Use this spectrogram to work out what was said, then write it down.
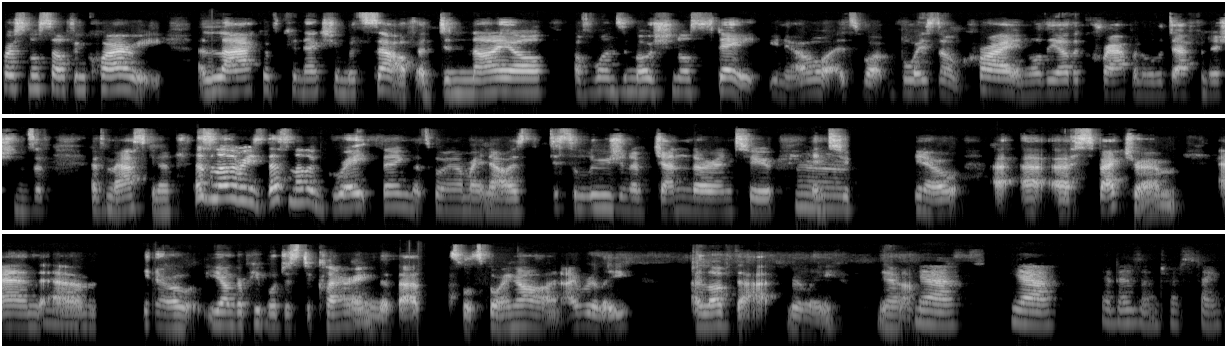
personal self inquiry, a lack of connection with self, a denial of one's emotional state. You know, it's what boys don't cry and all the other crap and all the definitions of, of masculine. That's another reason, that's another great thing that's going on right now is the disillusion of gender into, mm. into you know, a, a spectrum. And, mm. um, you know, younger people just declaring that that's what's going on. I really, I love that, really. Yeah. Yeah. Yeah. It is interesting.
